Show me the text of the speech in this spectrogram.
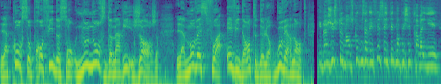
La course au profit de son nounours de mari Georges, la mauvaise foi évidente de leur gouvernante, Eh bien justement, ce que vous avez fait, ça a été de m'empêcher de travailler.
